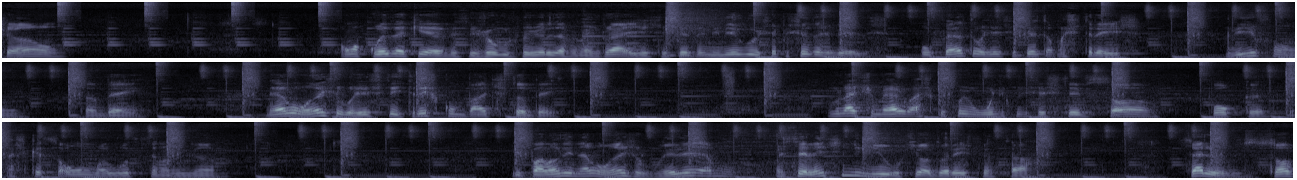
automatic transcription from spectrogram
chão. Uma coisa que é nesse jogo, primeiro Devil May Cry, a gente enfrenta inimigos repetidas vezes. O Phantom a gente enfrenta umas três. Griffon também. Nelo Ângelo tem três combates também. No Nightmare eu acho que foi o único que teve só pouca. Acho que é só uma luta, se não me engano. E falando em Nelo Ângelo, ele é um excelente inimigo que eu adorei pensar. Sério, só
